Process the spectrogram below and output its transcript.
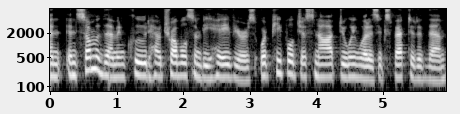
And, and some of them include how troublesome behaviors or people just not doing what is expected of them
